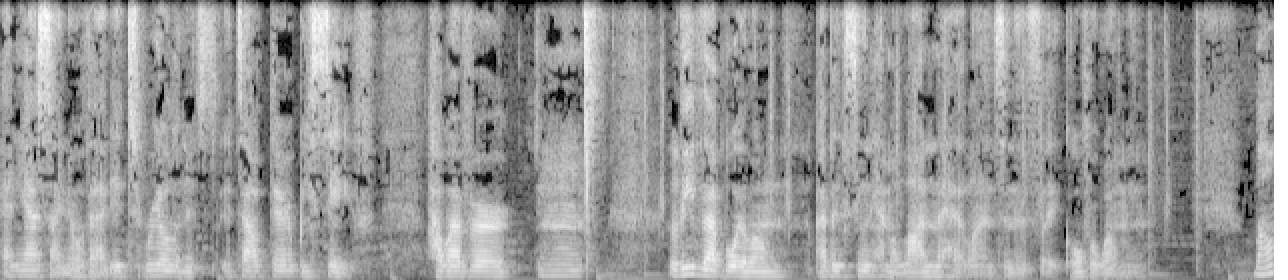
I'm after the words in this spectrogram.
And yes, I know that it's real and it's it's out there. Be safe. However, mm, leave that boy alone. I've been seeing him a lot in the headlines and it's like overwhelming. Well,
